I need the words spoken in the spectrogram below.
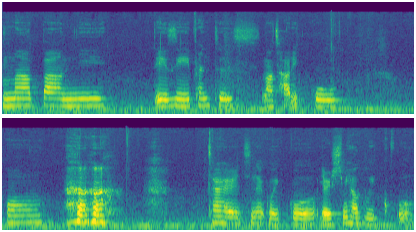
엄마, 아빠, 언니, 데이지, 프렌티스 나 잘 있고 어, 잘 지내고 있고 열심히 하고 있고.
